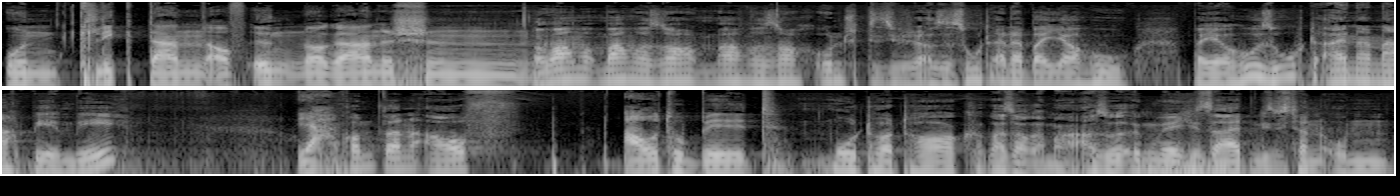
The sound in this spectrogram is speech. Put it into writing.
und klickt dann auf irgendeinen organischen. Aber machen, wir- es noch, machen wir es noch unspezifisch. Also sucht einer bei Yahoo. Bei Yahoo sucht einer nach BMW, Ja, kommt dann auf Autobild. Motor Talk, was auch immer. Also irgendwelche Seiten, die sich dann um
